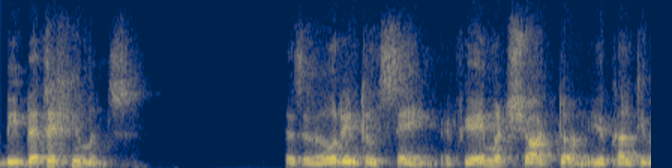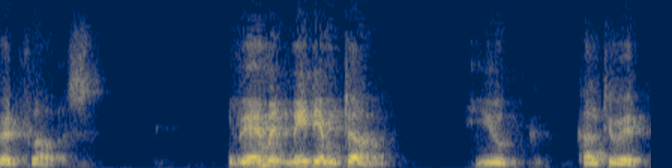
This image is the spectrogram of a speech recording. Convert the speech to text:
be better humans. There's an Oriental saying if you aim at short term, you cultivate flowers. If you aim at medium term, you cultivate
